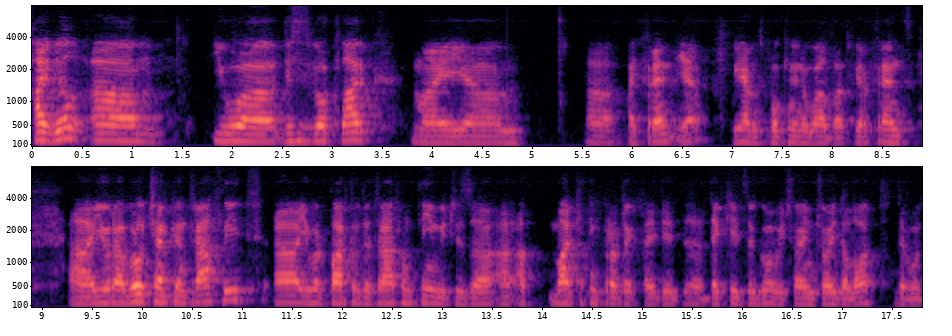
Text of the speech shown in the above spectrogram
Hi, Will. Um, you, uh, this is Will Clarke, my um, uh, my friend. Yeah, we haven't spoken in a while, but we are friends. Uh, you're a world champion triathlete. Uh, you were part of the triathlon team, which is a, a marketing project I did uh, decades ago, which I enjoyed a lot. There was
